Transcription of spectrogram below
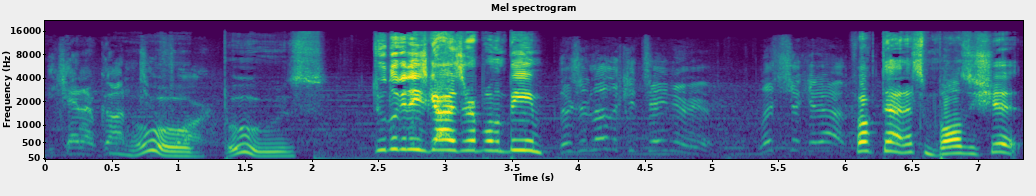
He can't have gotten too Ooh, far. booze. Dude, look at these guys. They're up on the beam. There's another container here. Let's check it out. Fuck that. That's some ballsy shit.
